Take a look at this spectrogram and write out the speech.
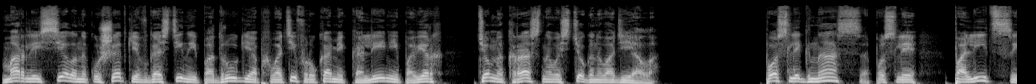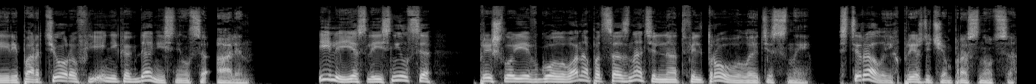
Марли села на кушетке в гостиной подруги, обхватив руками колени поверх темно-красного стеганого одеяла. После Гнасса, после полиции и репортеров ей никогда не снился Ален. Или, если и снился, пришло ей в голову, она подсознательно отфильтровывала эти сны, стирала их, прежде чем проснуться.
